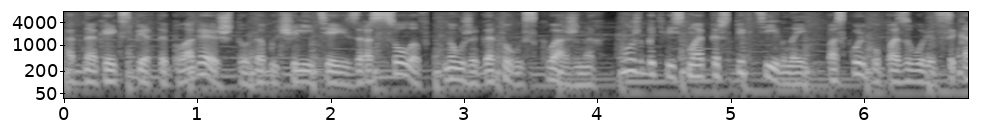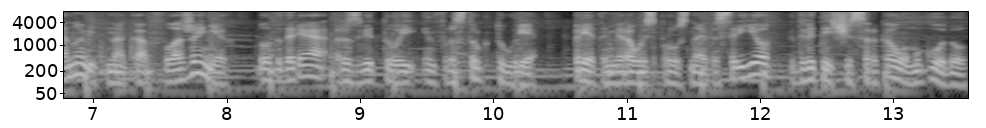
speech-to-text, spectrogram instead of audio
Однако эксперты полагают, что добыча лития из рассолов на уже готовых скважинах может быть весьма перспективной, поскольку позволит сэкономить на кап-вложениях благодаря развитой инфраструктуре. При этом мировой спрос на это сырье к 2040 году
